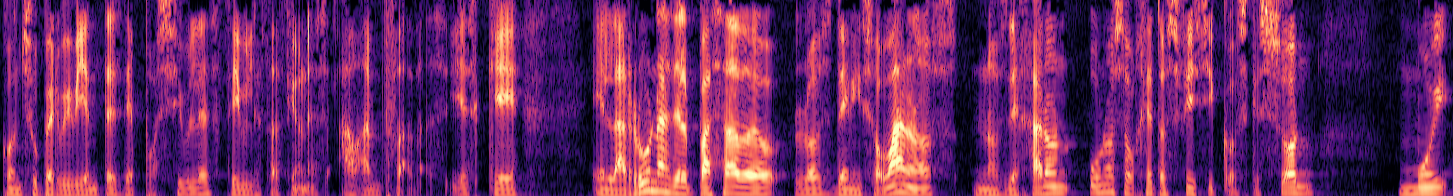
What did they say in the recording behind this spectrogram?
con supervivientes de posibles civilizaciones avanzadas. Y es que en las runas del pasado los denisovanos nos dejaron unos objetos físicos que son muy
